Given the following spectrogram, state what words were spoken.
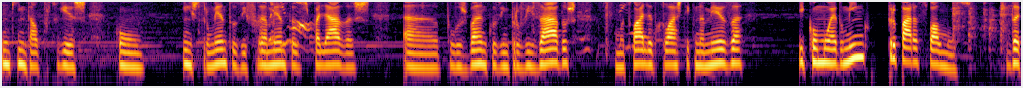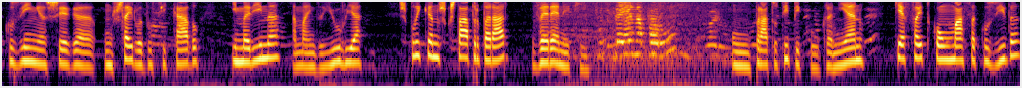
um quintal português, com instrumentos e ferramentas espalhadas uh, pelos bancos improvisados, uma toalha de plástico na mesa e, como é domingo, prepara-se o almoço. Da cozinha chega um cheiro adocicado e Marina, a mãe de Yulia, explica-nos que está a preparar vereniki, um prato típico ucraniano que é feito com massa cozida,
